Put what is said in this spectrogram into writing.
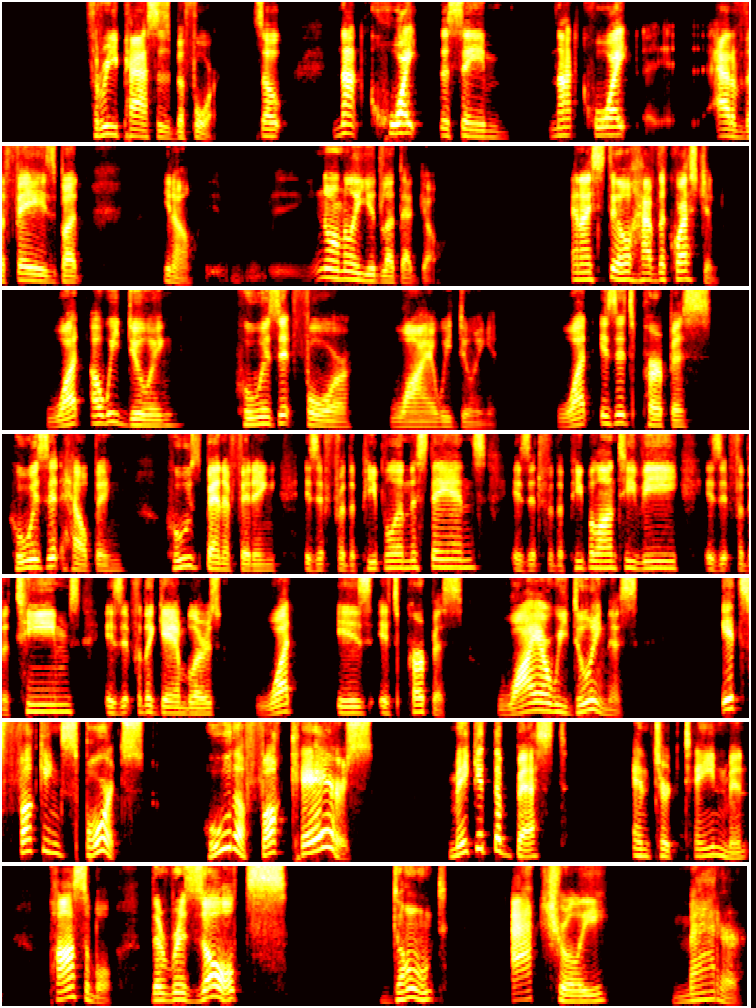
three passes before. So, not quite the same, not quite uh, out of the phase, but, you know, normally you'd let that go. And I still have the question what are we doing? Who is it for? Why are we doing it? What is its purpose? Who is it helping? Who's benefiting? Is it for the people in the stands? Is it for the people on TV? Is it for the teams? Is it for the gamblers? What is its purpose? Why are we doing this? It's fucking sports. Who the fuck cares? Make it the best entertainment possible. The results don't actually matter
